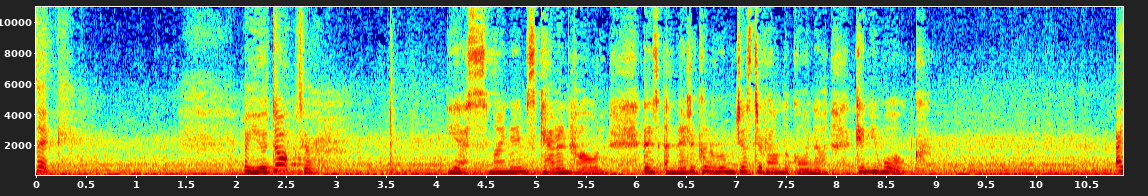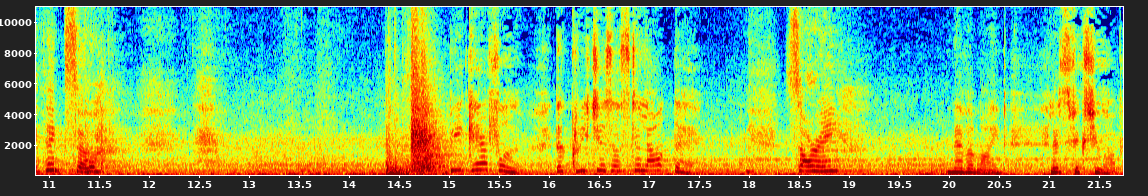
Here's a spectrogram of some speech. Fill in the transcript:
Sick. Are you a doctor? Yes, my name's Karen Howell. There's a medical room just around the corner. Can you walk? I think so. Be careful. The creatures are still out there. Sorry. Never mind. Let's fix you up.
